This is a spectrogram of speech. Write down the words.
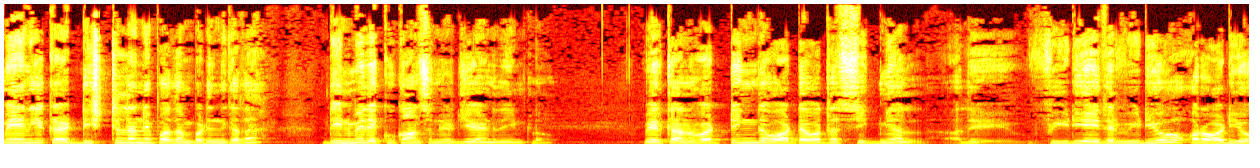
మెయిన్గా ఇక్కడ డిజిటల్ అనే పదం పడింది కదా దీని మీద ఎక్కువ కాన్సన్ట్రేట్ చేయండి దీంట్లో. Where converting the whatever the signal అది video either video or audio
